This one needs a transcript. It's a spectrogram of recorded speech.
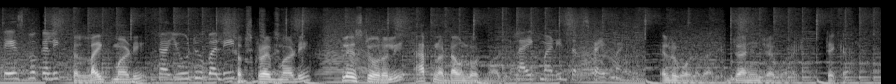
ಫೇಸ್ಬುಕ್ಕಲ್ಲಿ like ಮಾಡಿ ಯೂಟ್ಯೂಬಲ್ಲಿ subscribe ಮಾಡಿ ಪ್ಲೇಸ್ಟೋರಲ್ಲಿ ಆ್ಯಪ್ನ download ಮಾಡಿ like ಮಾಡಿ ಸಬ್ಸ್ಕ್ರೈಬ್ ಮಾಡಿ ಎಲ್ರಿಗೂ ಒಳ್ಳೆಯದಾಗಿ ಜೈ ಹಿಂದ್ ಜೈ ಗಣೇಶ್ ಟೇಕ್ ಕೇರ್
